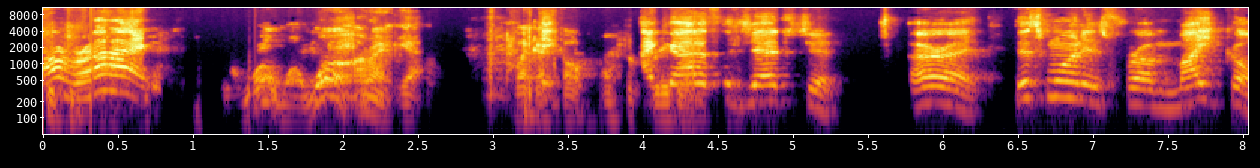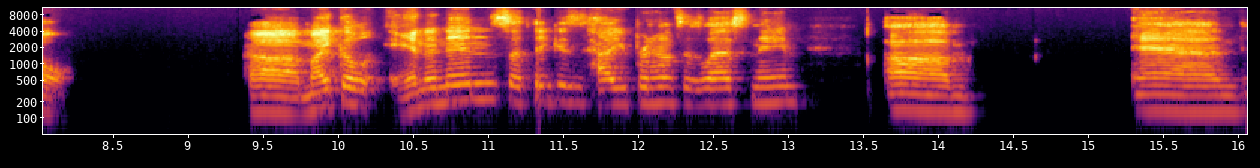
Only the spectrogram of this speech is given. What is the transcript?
All right. All right. Yeah. Like I go. I got a suggestion. All right. This one is from Michael. Uh, Michael Ananins, I think is how you pronounce his last name. Um, and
